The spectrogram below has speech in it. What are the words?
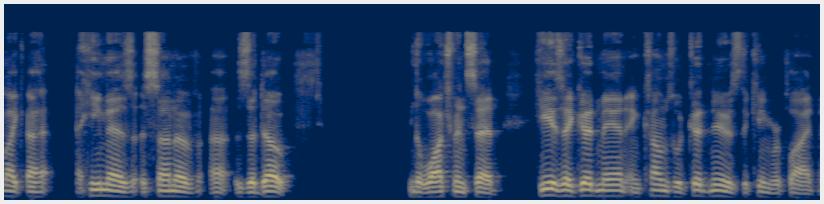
like Ahimaaz, a son of uh, Zadok. The watchman said, He is a good man and comes with good news, the king replied.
